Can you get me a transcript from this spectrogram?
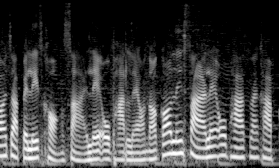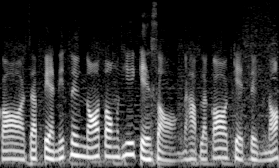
ก็จะเป็นลิสต์ของสายเลโอพาร์แล้วเนาะก็ลิสต์สายเลโอพาร์นะครับก็จะเปลี่ยนนิดนึงเนาะตรงที่เกรด2นะครับแล้วก็เกรด1เนาะ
